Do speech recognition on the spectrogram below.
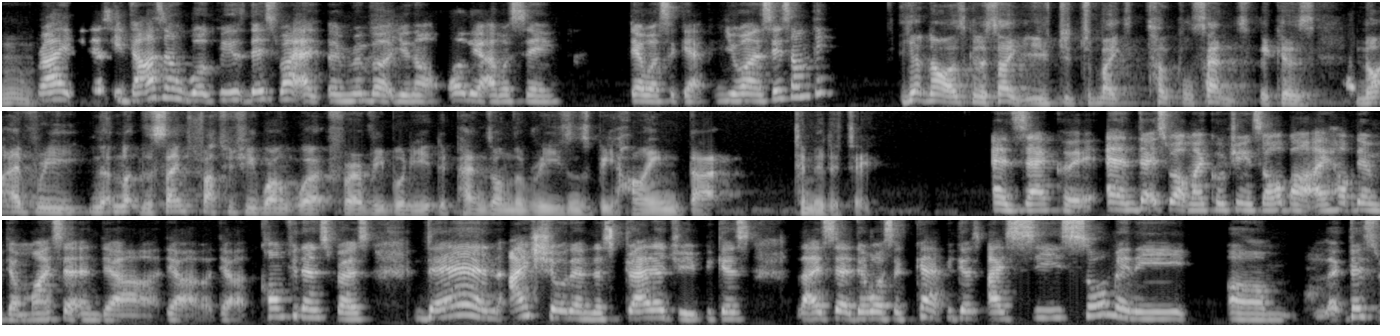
mm. right? Because it doesn't work. Because that's why I remember, you know, earlier I was saying there was a gap. You want to say something? Yeah, no, I was going to say you to make total sense because not every not, the same strategy won't work for everybody. It depends on the reasons behind that timidity. Exactly, and that's what my coaching is all about. I help them with their mindset and their their their confidence first. Then I show them the strategy because, like I said, there was a gap because I see so many um like there's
